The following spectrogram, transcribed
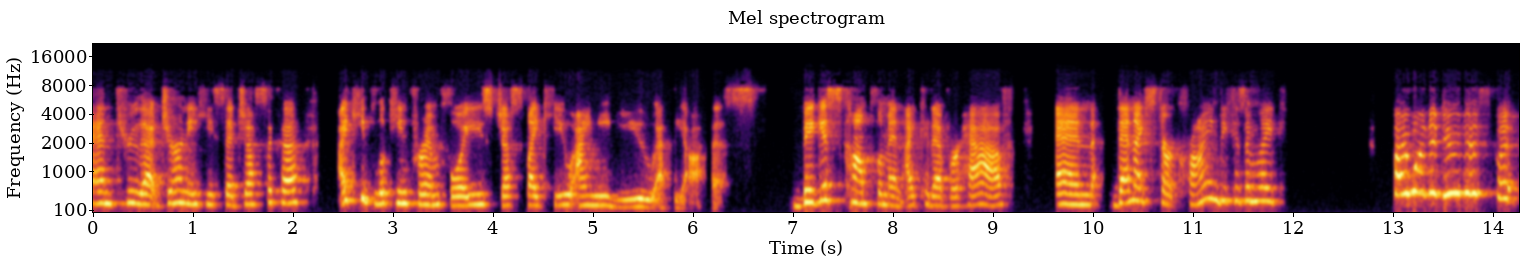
And through that journey, he said, Jessica, I keep looking for employees just like you. I need you at the office. Biggest compliment I could ever have. And then I start crying because I'm like, I want to do this, but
